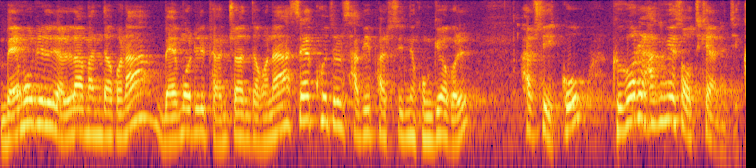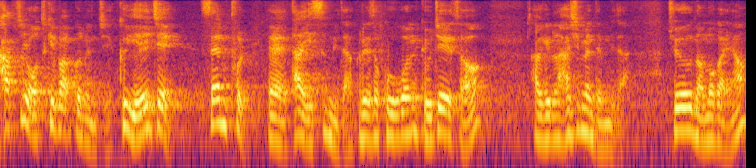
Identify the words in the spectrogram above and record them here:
메모리를 열람한다거나 메모리를 변조한다거나 셀 코드를 삽입할 수 있는 공격을 할 수 있고 그거를 하기 위해서 어떻게 하는지 값을 어떻게 바꾸는지 그 예제 샘플 예, 다 있습니다. 그래서 그건 교재에서 확인을 하시면 됩니다. 쭉 넘어가요.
